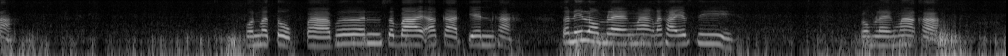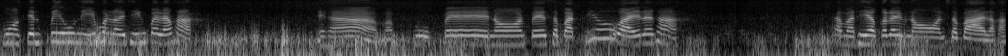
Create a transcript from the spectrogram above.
ค่ะคนมาตกป่าเพลินสบายอากาศเย็นค่ะ ตอนนี้ลมแรงมากนะคะ FC ลมแรงมากค่ะ หมวกเจนปิวหนีหมดเลยทิ้งไปแล้วค่ะนี่ค่ะ มาผูกเปนอนเปสะบัดพิ้วไหวเลยค่ะ ถ้ามาเที่ยวก็ได้นอนสบายแล้วค่ะ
